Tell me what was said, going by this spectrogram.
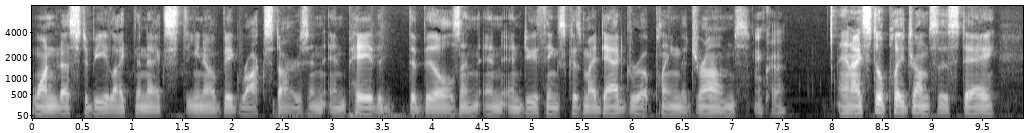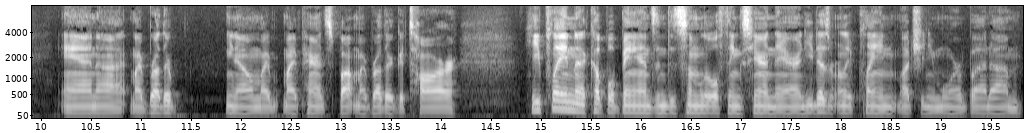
wanted us to be like the next you know big rock stars and, and pay the, the bills and, and, and do things because my dad grew up playing the drums okay. and I still play drums to this day. And uh, my brother, you know, my my parents bought my brother a guitar. He played in a couple bands and did some little things here and there, and he doesn't really play much anymore. But um,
